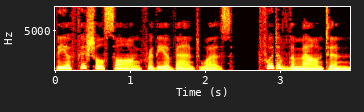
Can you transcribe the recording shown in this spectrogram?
The official song for the event was, Foot of the Mountain.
